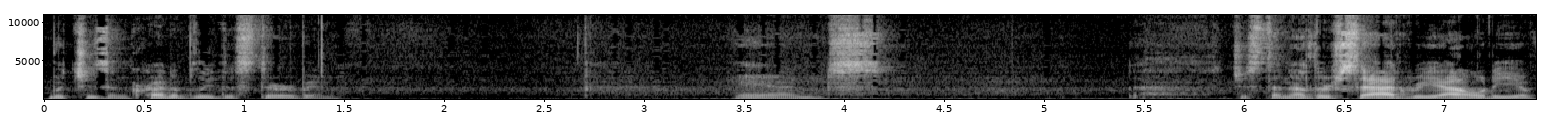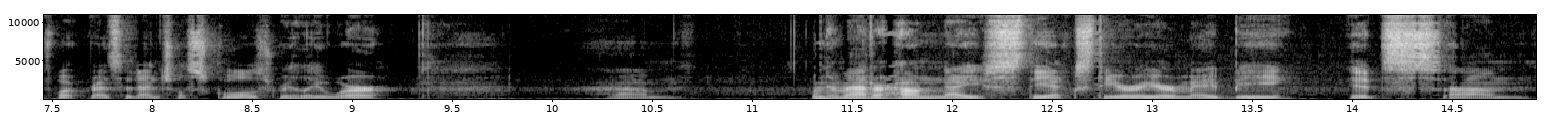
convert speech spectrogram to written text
which is incredibly disturbing. And just another sad reality of what residential schools really were. Um, no matter how nice the exterior may be, it's um,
